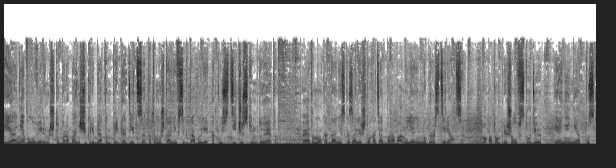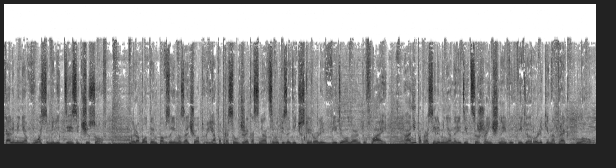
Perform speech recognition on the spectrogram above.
Я не был уверен, что барабанщик ребятам пригодится, потому что они всегда были акустическим дуэтом. Поэтому, когда они сказали, что хотят барабаны, я немного растерялся. Но потом пришел в студию, и они не отпускали меня 8 или 10 часов. Мы работаем по взаимозачету. Я попросил Джека сняться в эпизодической роли в видео «Learn to Fly», а они попросили меня нарядиться женщиной в их видеоролике на трек «Glow».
